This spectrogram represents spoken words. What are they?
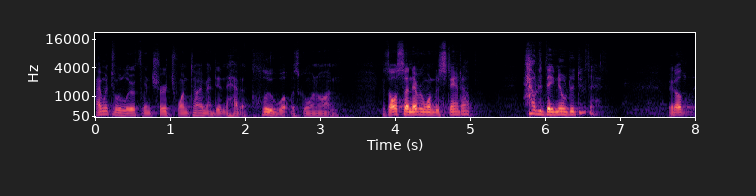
I went to a Lutheran church one time, I didn't have a clue what was going on. Because all of a sudden everyone would stand up. How did they know to do that? You know,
